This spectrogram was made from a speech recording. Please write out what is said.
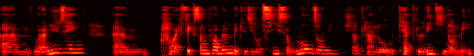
um, what I'm using, um, how I fix some problem because you'll see some molds already. Shell candle kept leaking on me.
